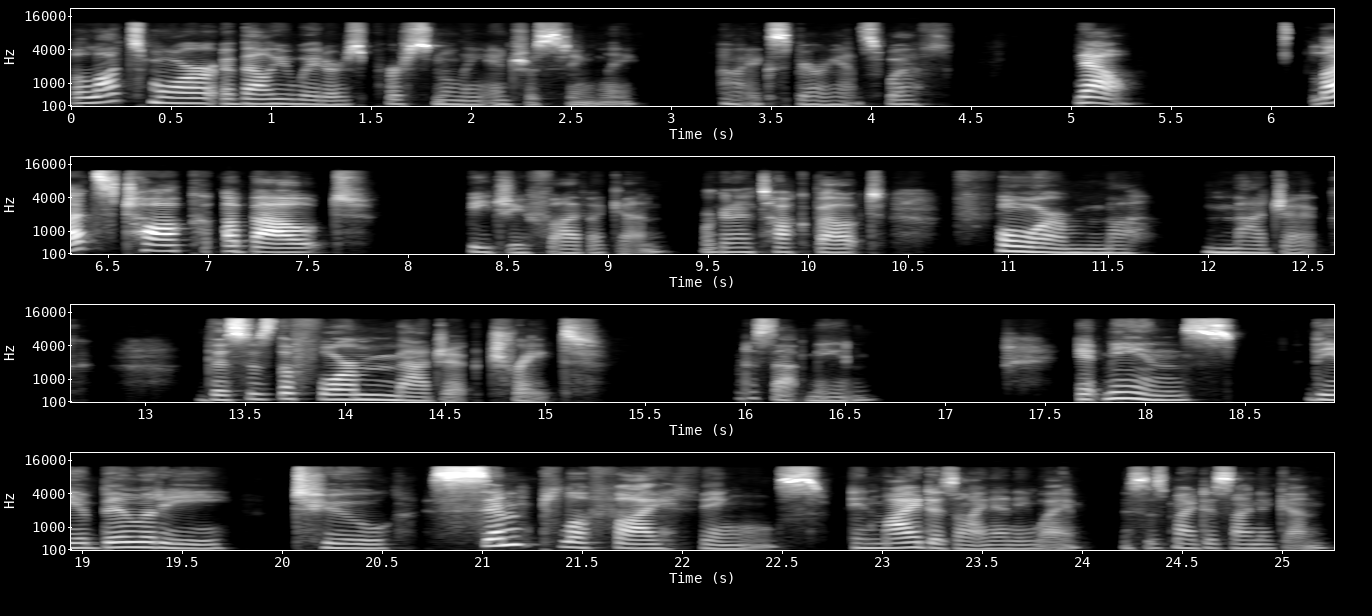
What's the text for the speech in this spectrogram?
lots more evaluators personally, interestingly, uh, experience with. Now, let's talk about BG5 again. We're going to talk about form magic. This is the form magic trait. What does that mean? It means the ability to simplify things in my design anyway. This is my design again.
